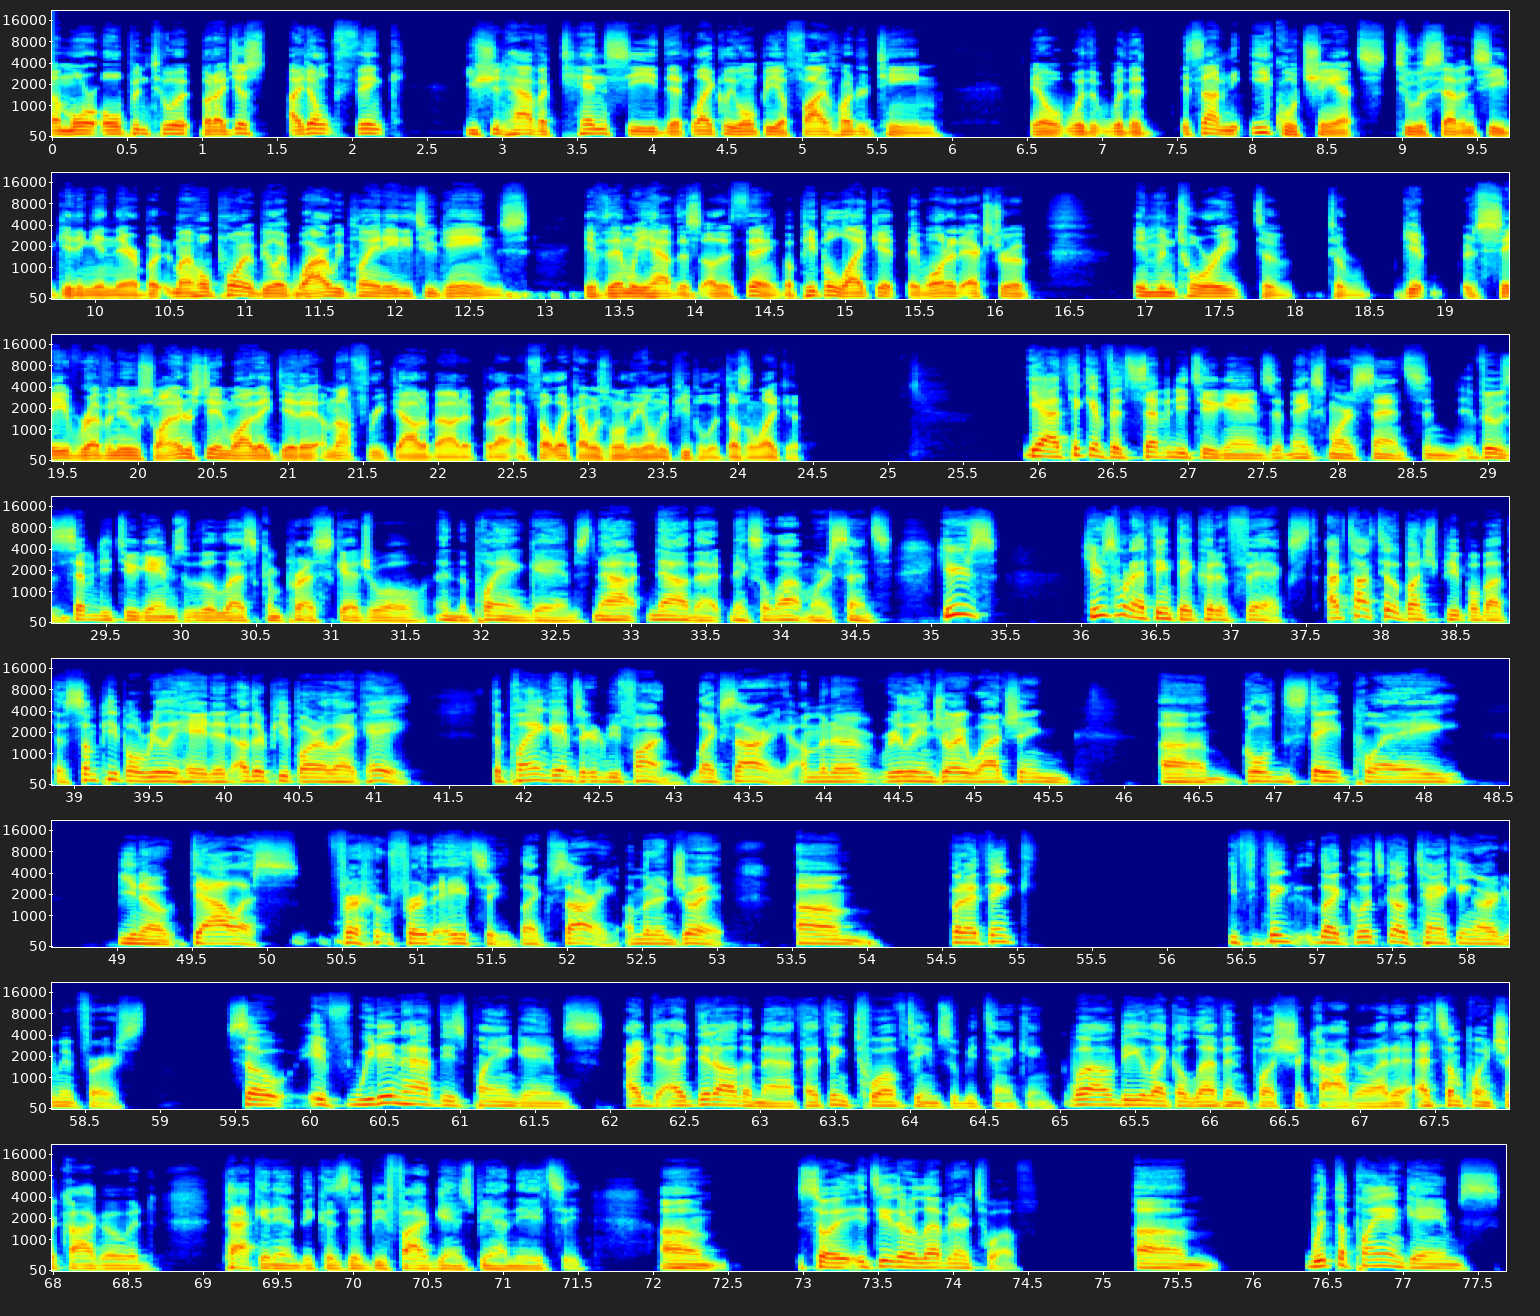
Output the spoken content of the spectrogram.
I'm more open to it, but I just I don't think you should have a 10 seed that likely won't be a 500 team you know, with with a it's not an equal chance to a seven seed getting in there. But my whole point would be like, why are we playing 82 games if then we have this other thing? But people like it. They wanted extra inventory to to get save revenue. So I understand why they did it. I'm not freaked out about it, but I, I felt like I was one of the only people that doesn't like it. Yeah, I think if it's 72 games, it makes more sense. And if it was 72 games with a less compressed schedule and the play-in games, now now that makes a lot more sense. Here's Here's what I think they could have fixed. I've talked to a bunch of people about this. Some people really hate it. Other people are like, hey, the play-in games are going to be fun. Like, sorry, I'm going to really enjoy watching um, Golden State play, you know, Dallas for for the eight seed. Like, sorry, I'm going to enjoy it. Um, but I think if you think like let's go tanking argument first. So if we didn't have these play-in games, I, I did all the math. I think 12 teams would be tanking. Well, it would be like 11 plus Chicago. I'd, at some point, Chicago would pack it in because they'd be five games behind the eight seed. Um, so it's either 11 or 12. Um, with the play-in games,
